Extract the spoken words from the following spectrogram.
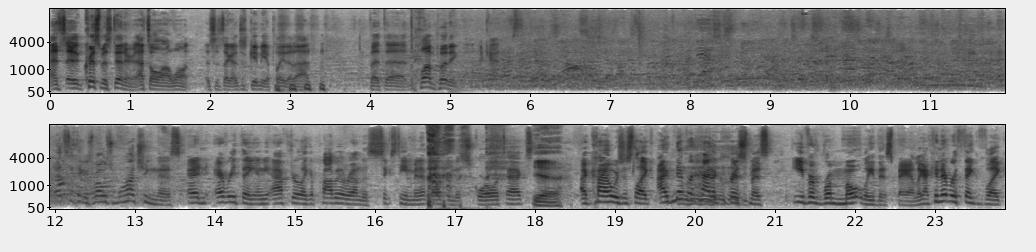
and it's uh, Christmas dinner. That's all I want. It's just like just give me a plate of that. but uh, the plum pudding, I can't. That's the thing is when I was watching this and everything. I mean, after like probably around the 16 minute mark when the squirrel attacks, Yeah. I kind of was just like, I've never had a Christmas even remotely this bad. Like I can never think of like,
